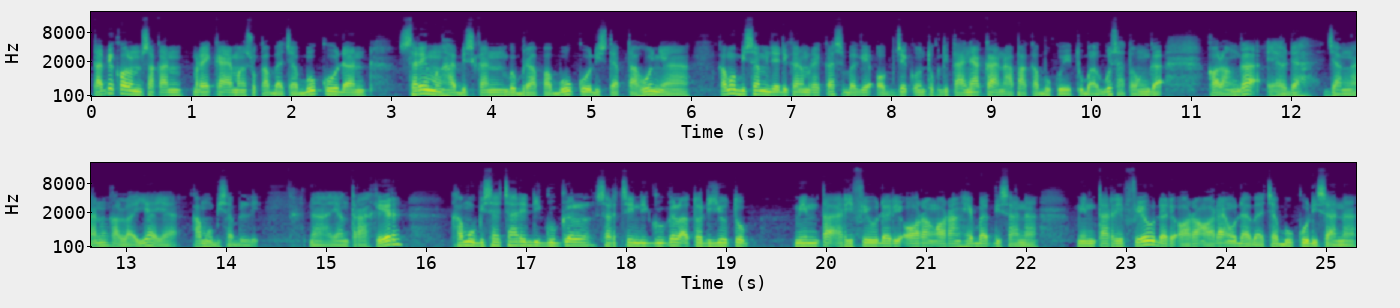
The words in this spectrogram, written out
Tapi kalau misalkan mereka emang suka baca buku dan sering menghabiskan beberapa buku di setiap tahunnya kamu bisa menjadikan mereka sebagai objek untuk ditanyakan apakah buku itu bagus atau enggak. Kalau enggak ya udah jangan. Kalau iya ya kamu bisa beli. Nah yang terakhir kamu bisa cari di Google searching di Google atau di YouTube minta review dari orang-orang hebat di sana, minta review dari orang-orang yang udah baca buku di sana.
